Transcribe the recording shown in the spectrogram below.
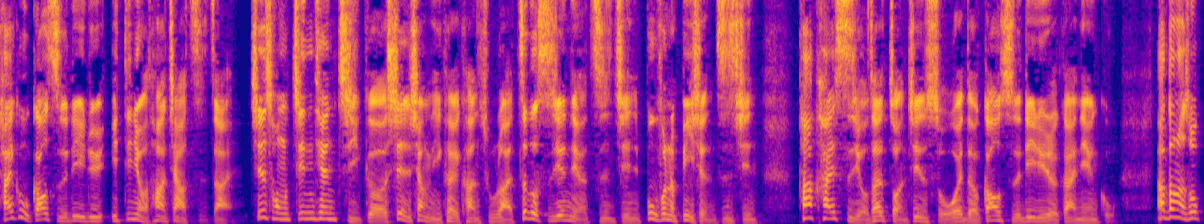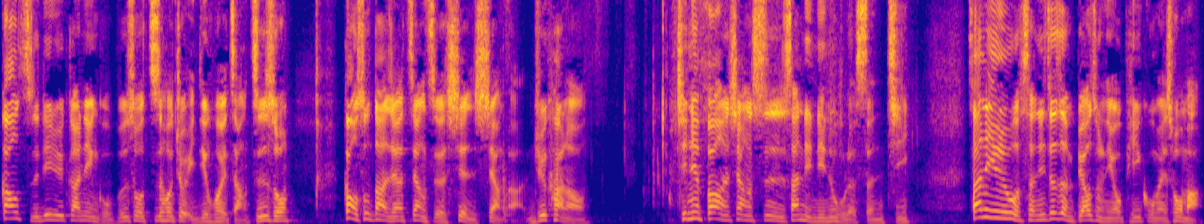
台股高值利率一定有它的价值在。其实从今天几个现象你可以看出来，这个时间点的资金部分的避险资金，它开始有在转进所谓的高值利率的概念股。那当然说高值利率概念股不是说之后就一定会涨，只是说告诉大家这样子的现象啦。你去看哦，今天包含像是三零零五的神机，三零零五神机这是很标准牛皮股，没错嘛。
